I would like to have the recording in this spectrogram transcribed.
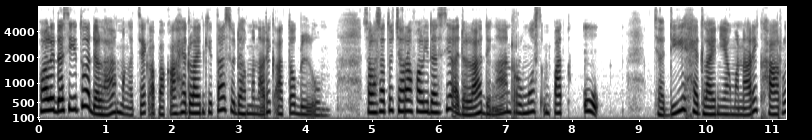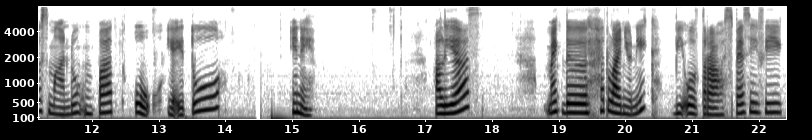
Validasi itu adalah mengecek apakah headline kita sudah menarik atau belum. Salah satu cara validasi adalah dengan rumus 4U jadi headline yang menarik harus mengandung 4 U, yaitu ini. Alias make the headline unique, be ultra specific,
